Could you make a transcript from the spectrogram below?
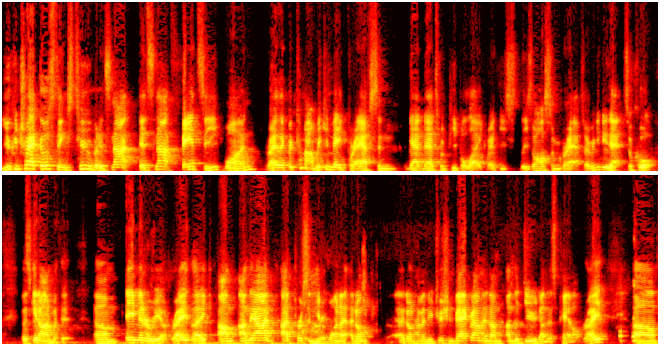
you can track those things too but it's not it's not fancy one right? Like but come on we can make graphs and that that's what people like right? These these awesome graphs right? We can do that. So cool. Let's get on with it. Um amenorrhea right? Like um, i'm the odd odd person here. One I, I, don't i don't have a nutrition background and i'm, I'm the dude on this panel right? Um,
